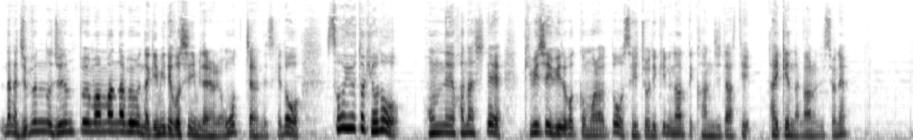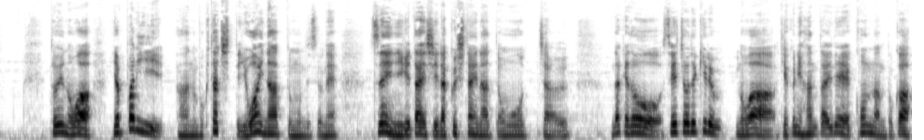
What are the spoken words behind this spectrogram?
なんか自分の順風満々な部分だけ見てほしいみたいなふうに思っちゃうんですけど、そういう時ほど本音を話して厳しいフィードバックをもらうと成長できるなって感じた体験談があるんですよね。というのは、やっぱり、あの、僕たちって弱いなって思うんですよね。常に逃げたいし、楽したいなって思っちゃう。だけど、成長できるのは逆に反対で、困難とか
